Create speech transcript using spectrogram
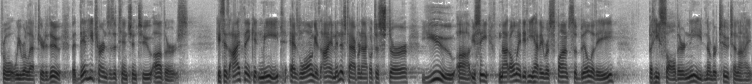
from what we were left here to do. But then he turns his attention to others. He says, I think it meet as long as I am in this tabernacle to stir you up. You see, not only did he have a responsibility, but he saw their need. Number two tonight.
